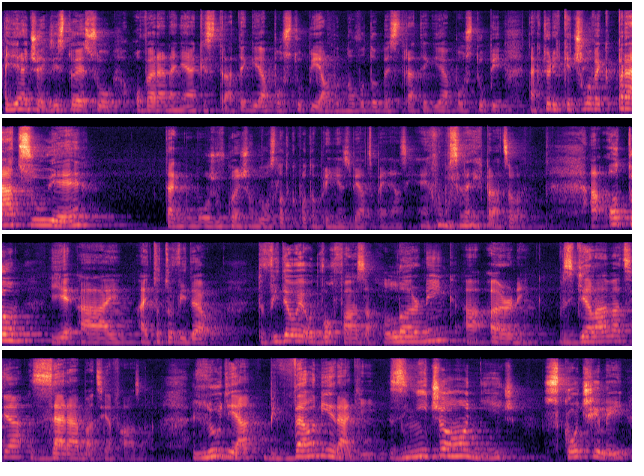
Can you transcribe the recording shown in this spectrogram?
Jediné, čo existuje, sú overené nejaké stratégie a postupy alebo novodobé stratégie a postupy, na ktorých keď človek pracuje, tak mu môžu v konečnom dôsledku potom priniesť viac peňazí. Musí na nich pracovať. A o tom je aj, aj toto video. To video je o dvoch fázach. Learning a earning. Vzdelávacia, zarábacia fáza. Ľudia by veľmi radi z ničoho nič skočili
